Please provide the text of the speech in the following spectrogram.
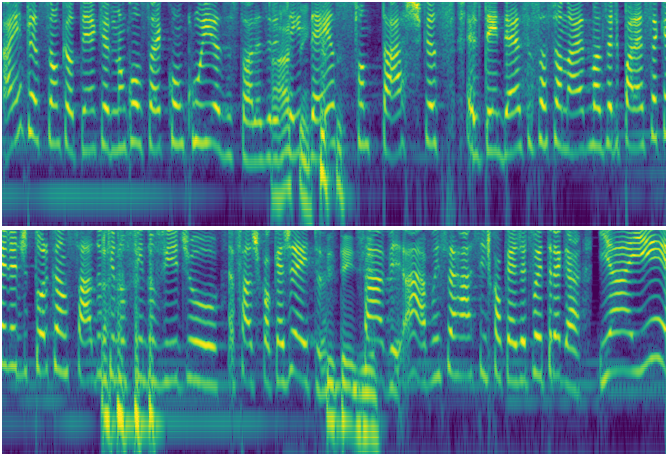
a impressão que eu tenho é que ele não consegue concluir as histórias. Ele Ah, tem sim. ideias fantásticas, ele tem ideias sensacionais, mas ele parece aquele editor cansado que no fim do vídeo faz de qualquer jeito. Entendi. Sabe? Ah, vou encerrar assim de qualquer jeito, vou entregar. E aí,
